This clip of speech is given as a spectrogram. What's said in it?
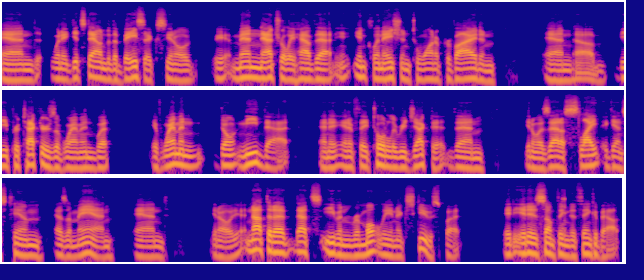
And when it gets down to the basics, you know, men naturally have that inclination to want to provide and and um, be protectors of women. But if women don't need that, and and if they totally reject it, then you know is that a slight against him as a man? And you know, not that I, that's even remotely an excuse, but it, it is something to think about.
